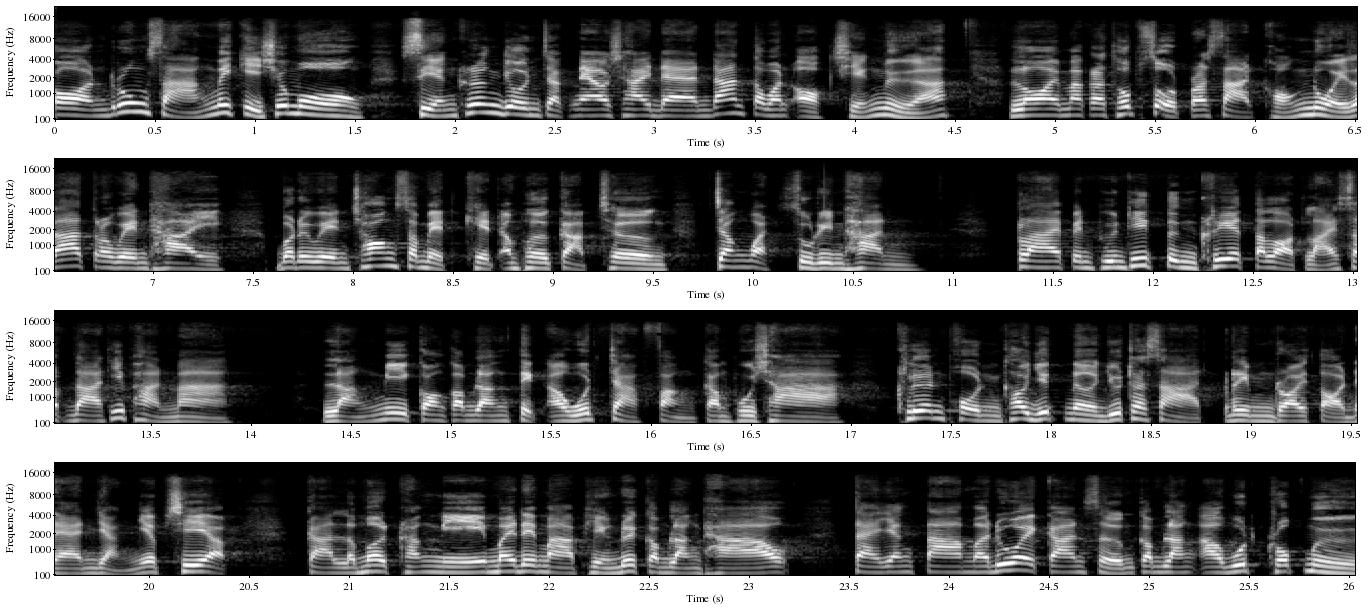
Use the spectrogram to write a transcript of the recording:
ก่อนรุ่งสางไม่กี่ชั่วโมง เสียงเครื่องยนต์จากแนวชายแดนด้านตะวันออกเฉียงเหนือ ลอยมากระทบโสดประสาทของหน่วยลาดตระเวนไทย บริเวณช่องเสม็ดเขตอำเภอกาบเชิง จังหวัดสุรินทร์กลายเป็นพื้นที่ตึงเครียดตลอดหลายสัปดาห์ที่ผ่านมา หลังมีกองกำลังติดอาวุธจากฝั่งกัมพูชา เคลื่อนพลเข้ายึดเนินยุทธศาสตร์ริมรอยต่อแดนอย่างเงียบเชียบ การละเมิดครั้งนี้ไม่ได้มาเพียงด้วยกำลังเท้า แต่ยังตามมาด้วยการเสริมกำลังอาวุธครบมือ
